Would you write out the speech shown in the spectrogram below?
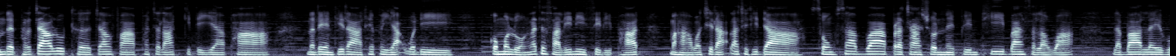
มเด็จพระเจ้าลูกเธอเจ้าฟ้าพัชรกิติยาภา นเรนทิราเทพยวดี กรมหลวงราชสารินีสิริพัฒน์มหาวชิระราชธิดา ทรงทราบว่าประชาชนในพื้นที่บ้านสละวะ และบ้านไลโว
